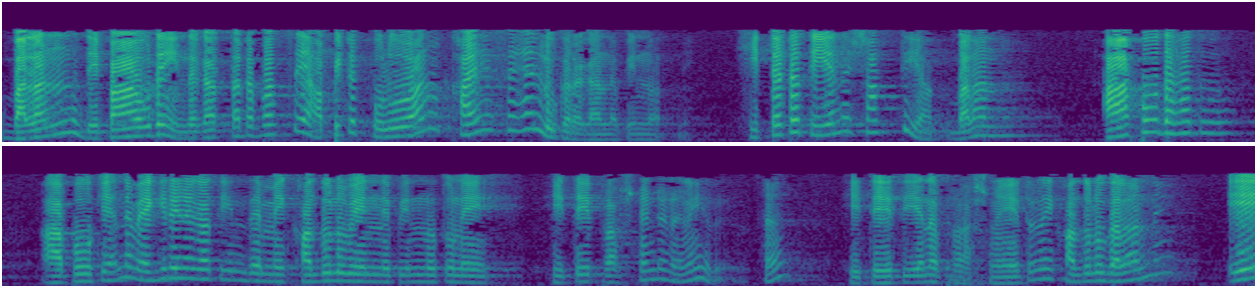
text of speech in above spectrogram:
බලන්න දෙපා උඩ ඉඳගත්තට පස්සේ අපිට පුළුවන් කය සැහැල්ලු කරගන්න පින්නත්. හිතට තියෙන ශක්තියක් බලන්න. ආපෝ ධාතුව ආපෝ කියන්නේ වැగిරෙන ගතියින් දැන් මේ කඳුළු වෙන්නේ පින්නතුනේ හිතේ ප්‍රශ්නෙට නේද? ඈ හිතේ තියෙන ප්‍රශ්නෙටනේ කඳුළු ගලන්නේ. ඒ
